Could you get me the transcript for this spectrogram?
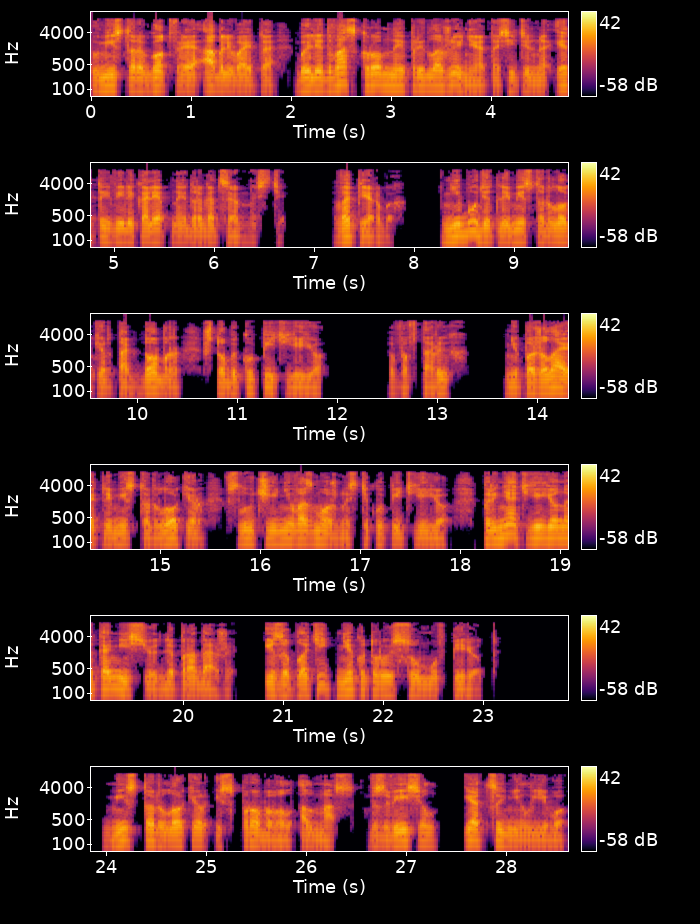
У мистера Готфрия Аблевайта были два скромные предложения относительно этой великолепной драгоценности. Во-первых, не будет ли мистер Локер так добр, чтобы купить ее? Во-вторых, не пожелает ли мистер Локер в случае невозможности купить ее, принять ее на комиссию для продажи и заплатить некоторую сумму вперед? Мистер Локер испробовал алмаз, взвесил и оценил его,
